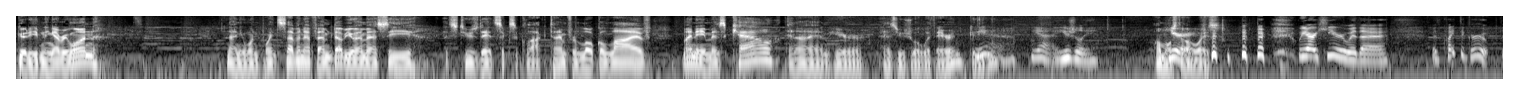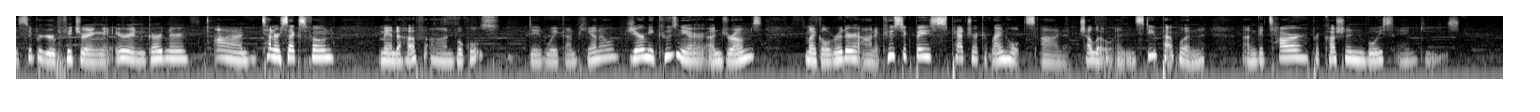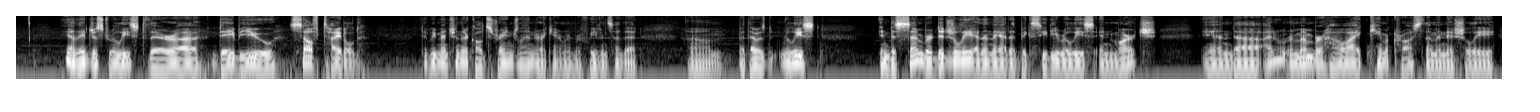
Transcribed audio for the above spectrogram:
Good evening, everyone. 91.7 FM WMSE. It's Tuesday at 6 o'clock. Time for Local Live. My name is Cal, and I am here as usual with Aaron. Good evening. Yeah, yeah, usually. Almost Here. always. We are here with a with quite the group, the super group featuring Aaron Gardner on tenor saxophone, Amanda Huff on vocals, Dave Wake on piano, Jeremy Kuzniar on drums, Michael Ritter on acoustic bass, Patrick Reinholtz on cello, and Steve Peplin on guitar, percussion, voice, and keys. yeah, they just released their uh, debut, self titled. Did we mention they're called Strangelander? I can't remember if we even said that. Um, but that was released in December digitally, and then they had a big CD release in March. And uh, I don't remember how I came across them initially,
